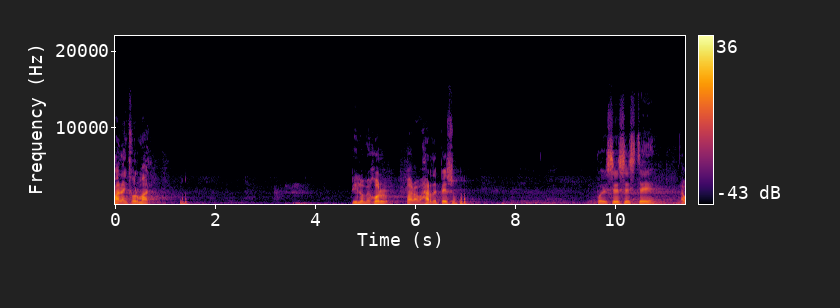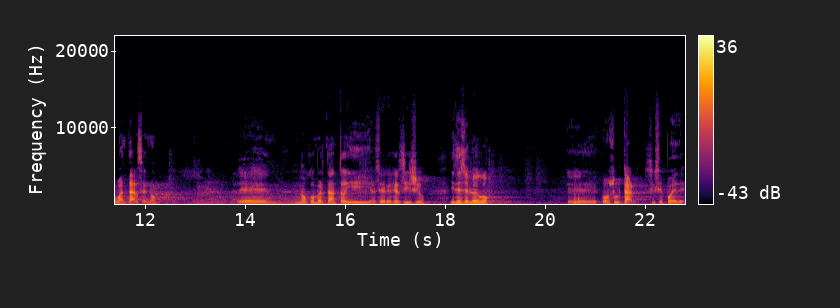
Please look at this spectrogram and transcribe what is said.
para informar. Y lo mejor para bajar de peso, pues es este aguantarse, ¿no? Eh, no comer tanto y hacer ejercicio y desde luego eh, consultar si se puede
